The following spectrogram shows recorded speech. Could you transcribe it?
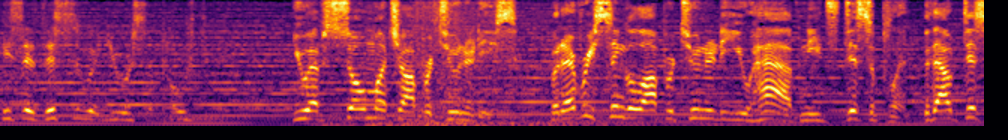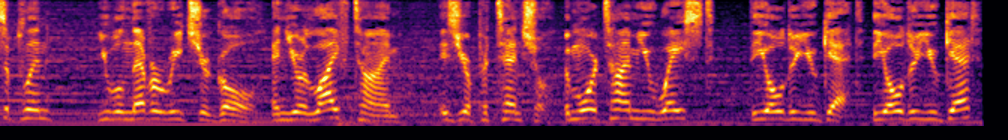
He says, this is what you were supposed to be. You have so much opportunities, but every single opportunity you have needs discipline. Without discipline, you will never reach your goal, and your lifetime is your potential. The more time you waste, the older you get. The older you get,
